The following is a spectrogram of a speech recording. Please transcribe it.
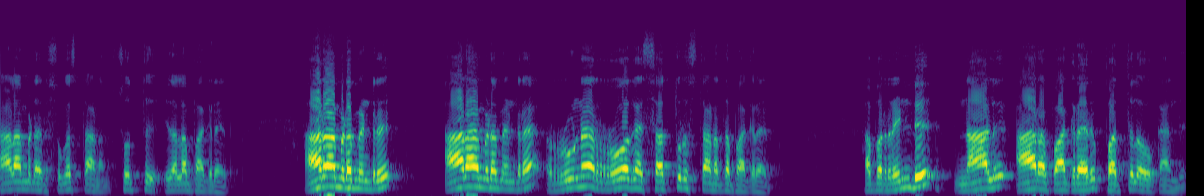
நாலாம் இடம் சுகஸ்தானம் சொத்து இதெல்லாம் பார்க்குறாரு. ஆறாம் இடம் என்று ஆறாம் இடம் என்ற ருண ரோக சத்ருஸ்தானத்தை பார்க்குறாரு. அப்போ ரெண்டு நாலு ஆறை பார்க்குறாரு பத்தில் உட்காந்து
